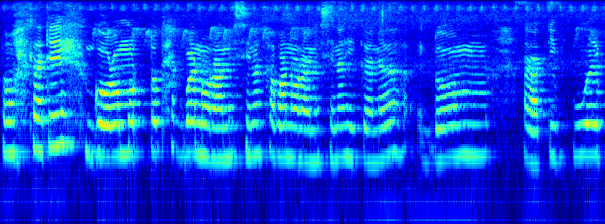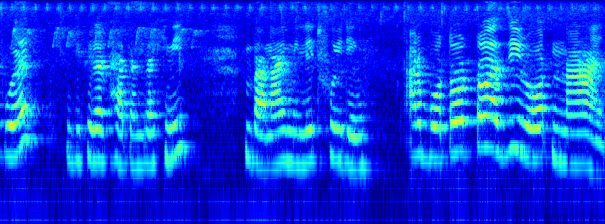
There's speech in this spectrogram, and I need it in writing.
তো তাকেই গৰমততো থাকিব নোৱাৰা নিচিনা খাব নোৱাৰা নিচিনা সেইকাৰণে একদম ৰাতিপুৱাই পুৱাই দুপৰীয়াৰ ভাত আঞ্জাখিনি বনাই মেলি থৈ দিওঁ। আৰু বতৰটো আজি ৰ'দ নাই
